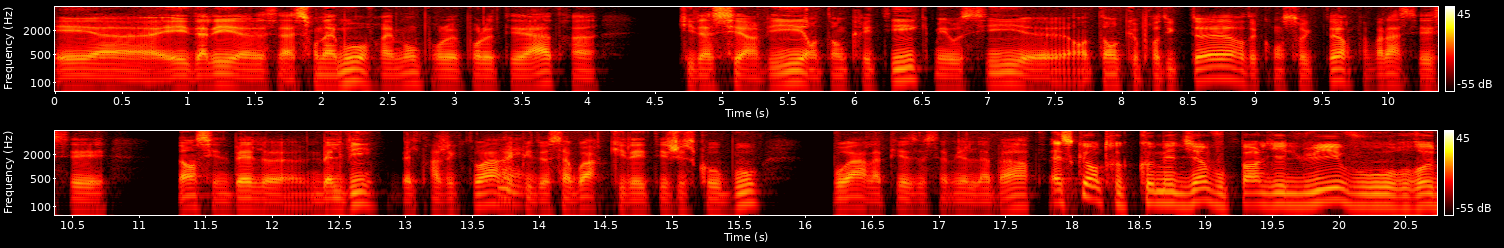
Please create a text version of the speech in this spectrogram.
et, euh, et d'aller euh, à son amour vraiment pour le, pour le théâtre. hein, qu'il a servi en tant que critique, mais aussi euh, en tant que producteur, de constructeur. Enfin voilà, c'est c'est- non, c'est une belle, une belle vie, une belle trajectoire, et puis de savoir qu'il a été jusqu'au bout, voir la pièce de Samuel Labarthe. Est-ce qu'entre comédiens, vous parliez de lui, vous re-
